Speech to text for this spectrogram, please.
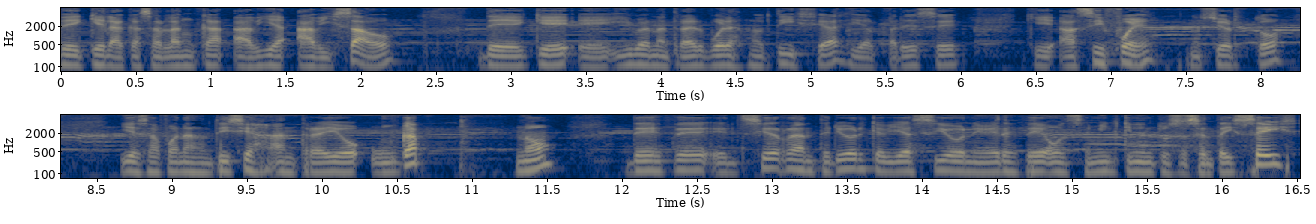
de que la Casa Blanca había avisado de que eh, iban a traer buenas noticias y al parecer que así fue, ¿no es cierto? Y esas buenas noticias han traído un gap, ¿no? Desde el cierre anterior que había sido niveles de 11.566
